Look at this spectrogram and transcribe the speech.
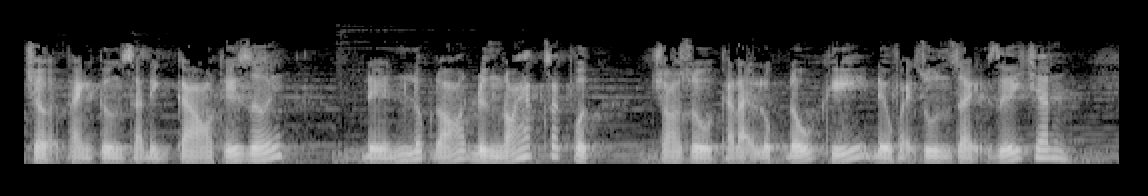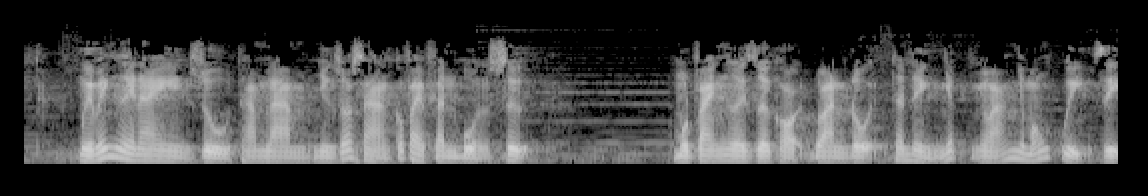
trở thành cường giả đỉnh cao thế giới. Đến lúc đó đừng nói hắc sắc vực, cho dù cả đại lục đấu khí đều phải run rẩy dưới chân. Mười mấy người này dù tham lam nhưng rõ ràng có vài phần bổn sự. Một vài người rời khỏi đoàn đội thân hình nhấp nhoáng như móng quỷ dị,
